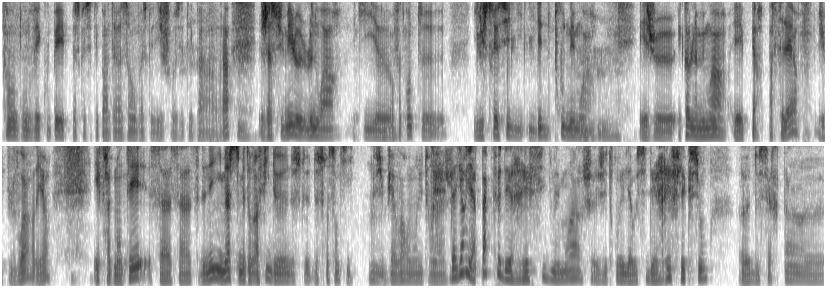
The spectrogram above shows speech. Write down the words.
quand on devait couper, parce que c'était pas intéressant ou parce que des choses n'étaient pas. Voilà, mm. j'assumais le, le, noir, qui, euh, en fin de compte, euh, illustrer aussi l'idée de trou de mémoire. Mmh, mmh. Et, je, et comme la mémoire est parcellaire, j'ai pu le voir d'ailleurs, et fragmentée, ça, ça, ça, donnait une image cinématographique de, de, ce, de ce ressenti que j'ai pu avoir au moment du tournage. D'ailleurs, il n'y a pas que des récits de mémoire, j'ai trouvé, il y a aussi des réflexions de, certains, euh,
